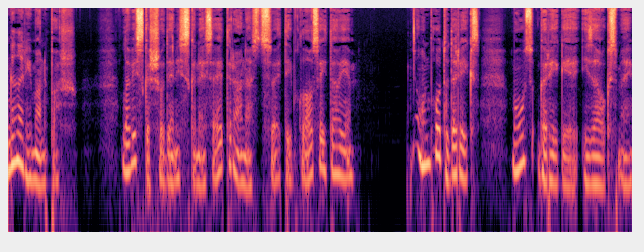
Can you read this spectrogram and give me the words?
gan arī mani pašu lai viss, kas šodien izskanēs ēterā, nestu svētību klausītājiem un būtu derīgs mūsu garīgajai izaugsmai.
